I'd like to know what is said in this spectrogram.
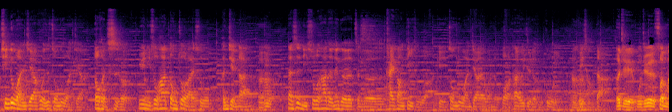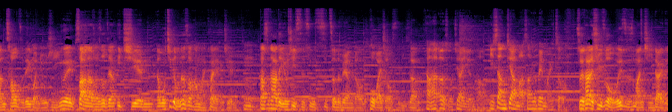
轻度玩家或者是中度玩家都很适合，因为你说它动作来说很简单。嗯哼。但是你说它的那个整个开放地图啊，给重度玩家来玩的话，他也会觉得很过瘾，非常大。而且我觉得算蛮超值的一款游戏，因为《萨达传说》这样一千，呃，我记得我那时候好像买快两千，嗯，但是它的游戏时速是真的非常高的，破百小时以上。还有它二手价也很好，一上架马上就被买走。所以它的续作我一直是蛮期待的。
